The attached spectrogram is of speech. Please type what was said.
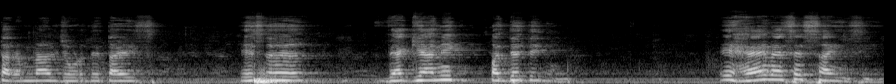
ਧਰਮ ਨਾਲ ਜੋੜ ਦਿੱਤਾ, ਇਸ ਇਸ ਵਿਗਿਆਨਿਕ ਪੱਧਤੀ ਨੂੰ। ਇਹ ਹੈ ਵੈਸੇ ਸਾਇੰਸ ਹੀ।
